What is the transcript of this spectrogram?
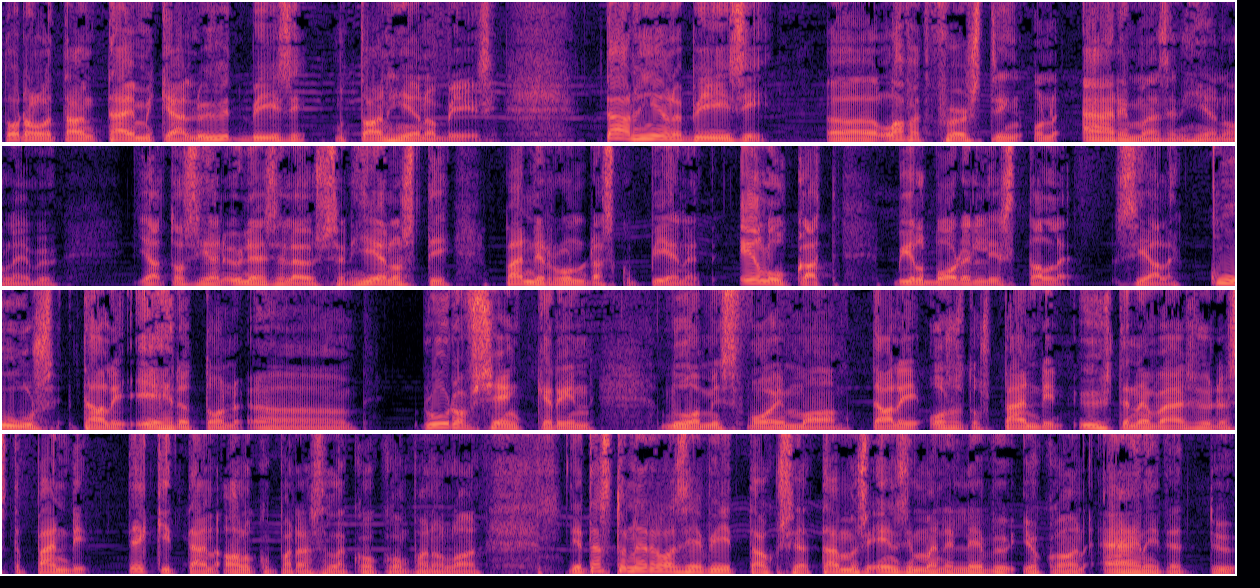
todella tämä ei mikään lyhyt biisi, mutta tämä on hieno biisi. Tämä on hieno biisi, öö, Love at Firsting on äärimmäisen hieno levy. Ja tosiaan yleisö löysi sen hienosti. Bändi rundas kuin pienet elukat. Billboardin listalle siellä kuusi. Tämä oli ehdoton öö, Rudolf Schenkerin luomisvoimaa. Tämä oli osoitus bändin yhteneväisyydestä. Bändi teki tämän alkuperäisellä kokoonpanollaan. Ja tästä on erilaisia viittauksia. Tämä on myös ensimmäinen levy, joka on äänitetty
